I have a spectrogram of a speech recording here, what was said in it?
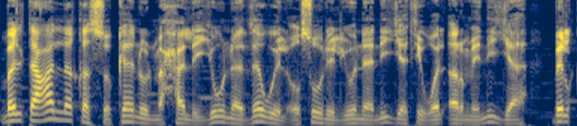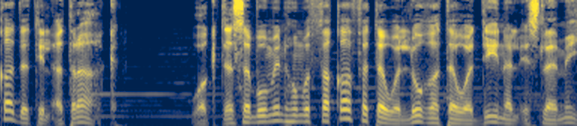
بل تعلق السكان المحليون ذوي الأصول اليونانية والأرمينية بالقادة الأتراك واكتسبوا منهم الثقافة واللغة والدين الإسلامي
